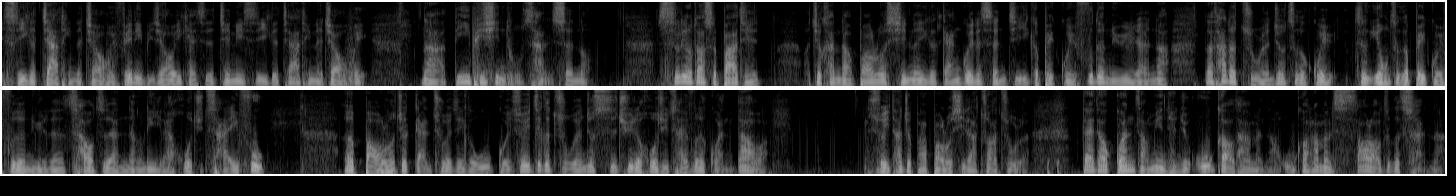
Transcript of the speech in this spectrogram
是一个家庭的教会。菲利比教会一开始的建立是一个家庭的教会。那第一批信徒产生了，十六到十八节就看到保罗行了一个赶鬼的神迹，一个被鬼附的女人呐，那她的主人就这个鬼，这用这个被鬼附的女人的超自然能力来获取财富，而保罗就赶出了这个乌鬼，所以这个主人就失去了获取财富的管道啊，所以他就把保罗希拉抓住了，带到官长面前去诬告他们啊，诬告他们骚扰这个城啊，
